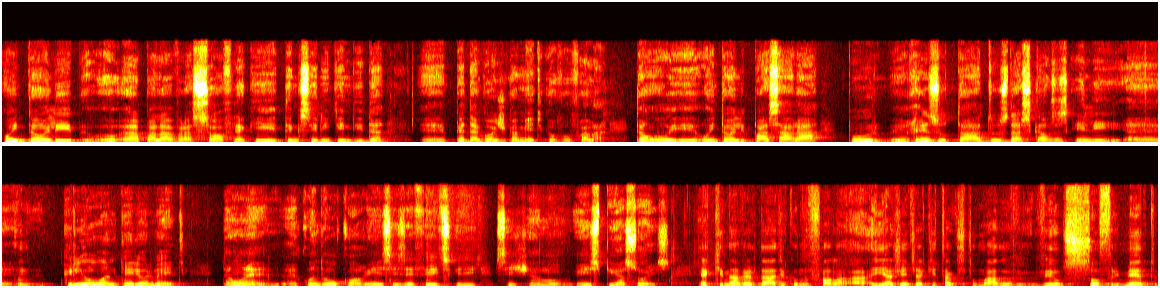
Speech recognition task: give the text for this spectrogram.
ou então ele, a palavra sofre aqui tem que ser entendida é, pedagogicamente, que eu vou falar. Então, ou, ou, então ele passará por resultados das causas que ele é, criou anteriormente. Então é, é quando ocorrem esses efeitos que se chamam expiações. É que, na verdade, quando fala, e a gente aqui está acostumado a ver o sofrimento,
